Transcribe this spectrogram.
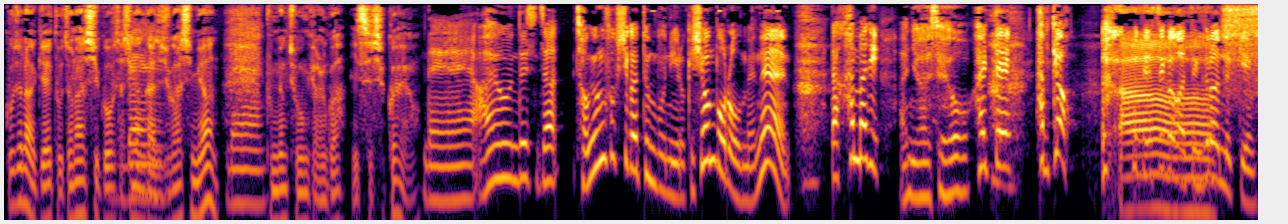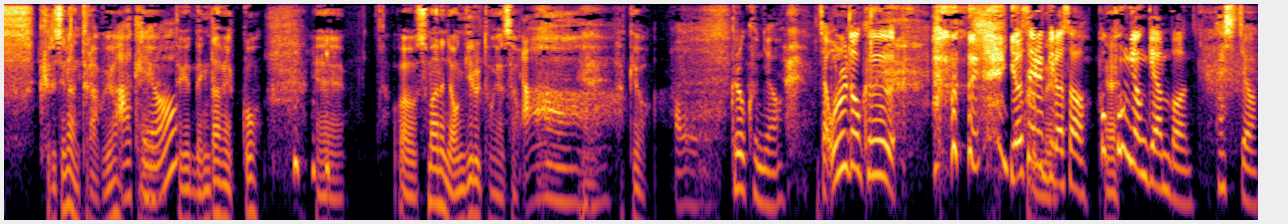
꾸준하게 도전하시고 자신감 네. 가지시고 하시면 네. 분명 좋은 결과 있으실 거예요. 네. 아유, 근데 진짜 정영석 씨 같은 분이 이렇게 시험 보러 오면은 딱 한마디 안녕하세요 할 때 합격! 아. 됐을 것 같은 그런 느낌. 그러진 않더라고요. 아, 그래요? 예, 되게 냉담했고 예, 어, 수많은 연기를 통해서 아. 예, 합격. 어, 그렇군요. 자, 오늘도 그 여세를 그렇네요. 빌어서 폭풍 연기 한번 가시죠.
